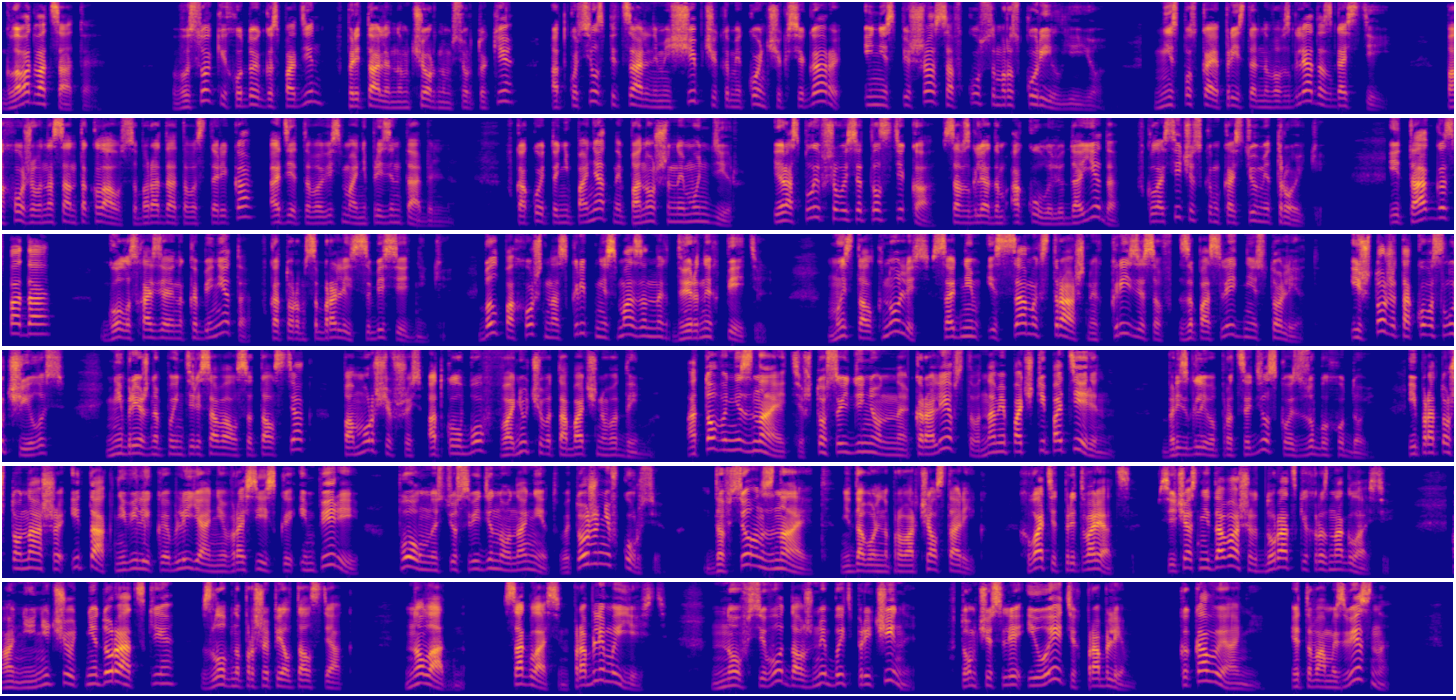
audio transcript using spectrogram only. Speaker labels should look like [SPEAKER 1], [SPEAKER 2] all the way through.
[SPEAKER 1] Глава 20. Высокий худой господин в приталенном черном сюртуке откусил специальными щипчиками кончик сигары и не спеша со вкусом раскурил ее, не спуская пристального взгляда с гостей. Похожего на Санта-Клауса бородатого старика, одетого весьма непрезентабельно, в какой-то непонятный поношенный мундир, и расплывшегося толстяка со взглядом акулы-людоеда в классическом костюме тройки. «Итак, господа, Голос хозяина кабинета, в котором собрались собеседники, был похож на скрип несмазанных дверных петель. Мы столкнулись с одним из самых страшных кризисов за последние сто лет. И что же такого случилось? Небрежно поинтересовался толстяк, поморщившись от клубов вонючего табачного дыма. А то вы не знаете, что Соединенное Королевство нами почти потеряно, брезгливо процедил сквозь зубы худой и про то, что наше и так невеликое влияние в Российской империи полностью сведено на нет, вы тоже не в курсе? Да все он знает, недовольно проворчал старик. Хватит притворяться. Сейчас не до ваших дурацких разногласий. Они ничуть не дурацкие, злобно прошипел толстяк. Ну ладно, согласен, проблемы есть. Но всего должны быть причины, в том числе и у этих проблем. Каковы они? Это вам известно?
